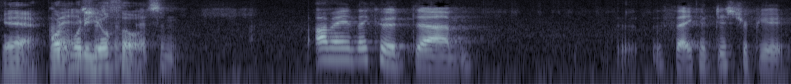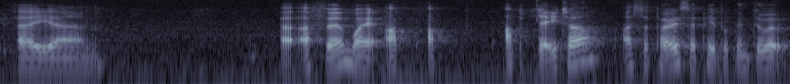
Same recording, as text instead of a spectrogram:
yeah, I what, mean, what are your thoughts? an- I mean, they could um, they could distribute a um, a, a firmware up, up updater, I suppose, so people can do it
